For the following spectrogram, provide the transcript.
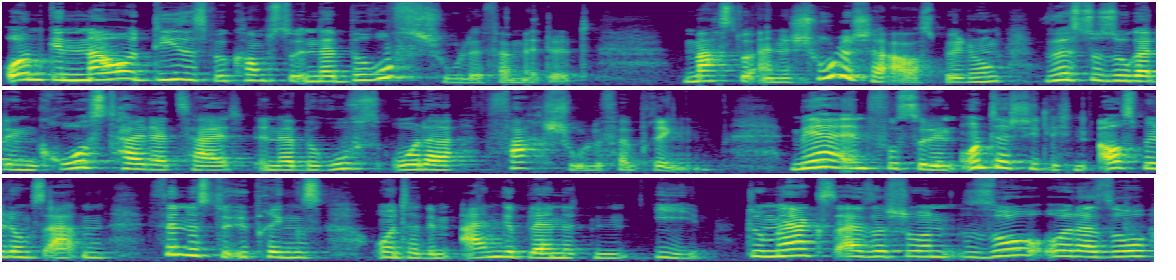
Und genau dieses bekommst du in der Berufsschule vermittelt. Machst du eine schulische Ausbildung, wirst du sogar den Großteil der Zeit in der Berufs- oder Fachschule verbringen. Mehr Infos zu den unterschiedlichen Ausbildungsarten findest du übrigens unter dem eingeblendeten i. Du merkst also schon, so oder so,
